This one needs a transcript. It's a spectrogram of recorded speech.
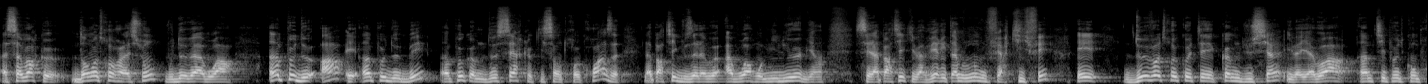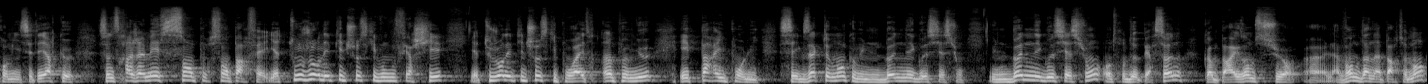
À savoir que dans votre relation, vous devez avoir un peu de A et un peu de B, un peu comme deux cercles qui s'entrecroisent. La partie que vous allez avoir au milieu, eh bien, c'est la partie qui va véritablement vous faire kiffer. Et de votre côté comme du sien, il va y avoir un petit peu de compromis. C'est-à-dire que ce ne sera jamais 100% parfait. Il y a toujours des petites choses qui vont vous faire chier. Il y a toujours des petites choses qui pourraient être un peu mieux. Et pareil pour lui. C'est exactement comme une bonne négociation. Une bonne négociation entre deux personnes, comme par exemple sur euh, la vente d'un appartement,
